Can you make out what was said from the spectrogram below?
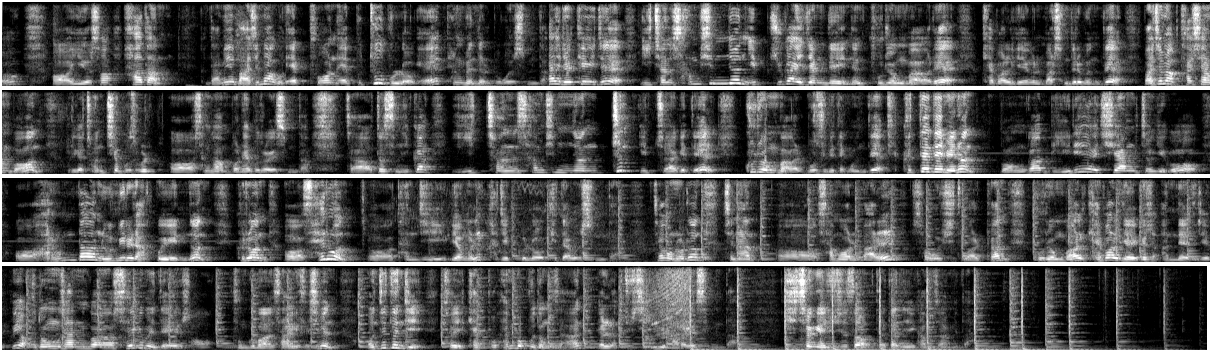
어, 이어서 하단 그 다음에 마지막으로 F1, F2 블록의 평면들을 보고 있습니다. 자, 이렇게 이제 2030년 입주가 예정되어 있는 구룡마을의 개발 계획을 말씀드려봤는데 마지막 다시 한번 우리가 전체 모습을 어, 생각 한번 해보도록 하겠습니다. 자, 어떻습니까? 2030년쯤 입주하게 될 구룡마을 모습이 된 건데 그때 되면은 뭔가 미래의 지향적이고 어, 아름다운 의미를 갖고 있는 그런 어, 새로운 어, 단지명을 가질 걸로 기대하고 있습니다. 자 오늘은 지난 어, 3월 말 서울시도 발표한 구룡마을 개발 계획을 안내해드렸고요. 부동산과 세금에 대해서 궁금한 사항이 있으시면 언제든지 저희 개포 행복부동산 연락 주시기 바라겠습니다. 시청해 주셔서 대단히 감사합니다.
